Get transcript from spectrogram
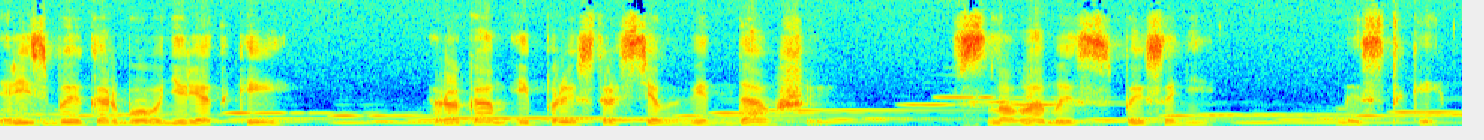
різьби карбовані рядки, рокам і пристрастям віддавши, словами списані листки.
